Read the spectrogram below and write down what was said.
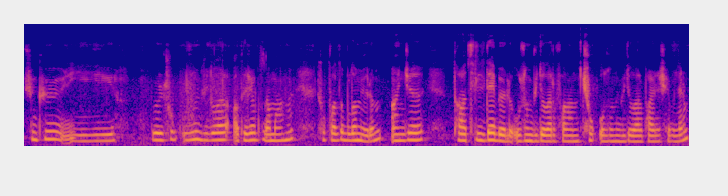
Çünkü eee, böyle çok uzun videolar atacak zamanı çok fazla bulamıyorum. Anca tatilde böyle uzun videolar falan çok uzun videolar paylaşabilirim.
